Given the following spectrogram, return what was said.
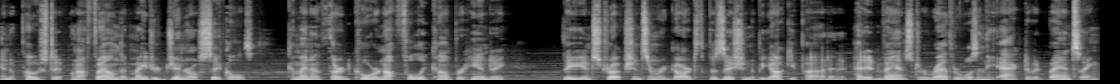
and to post it when I found that Major General Sickles, commanding the 3rd Corps, not fully comprehending the instructions in regard to the position to be occupied and had advanced or rather was in the act of advancing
